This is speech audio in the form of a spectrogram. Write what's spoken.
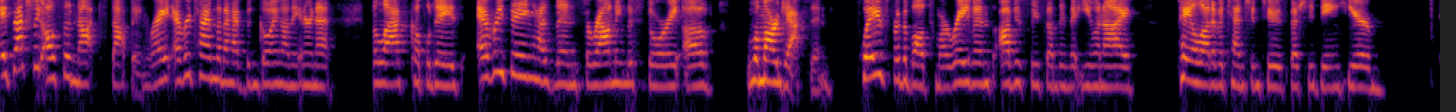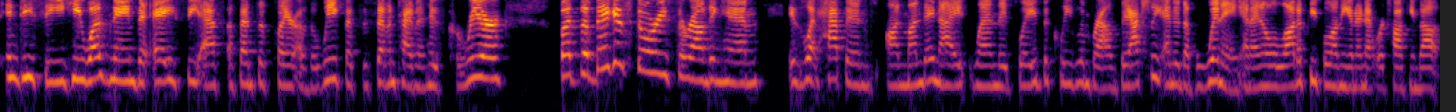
it's actually also not stopping, right? Every time that I have been going on the internet the last couple days, everything has been surrounding the story of Lamar Jackson plays for the Baltimore Ravens. Obviously, something that you and I pay a lot of attention to, especially being here in DC. He was named the AFC Offensive Player of the Week. That's the seventh time in his career. But the biggest story surrounding him is what happened on Monday night when they played the Cleveland Browns. They actually ended up winning. And I know a lot of people on the internet were talking about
